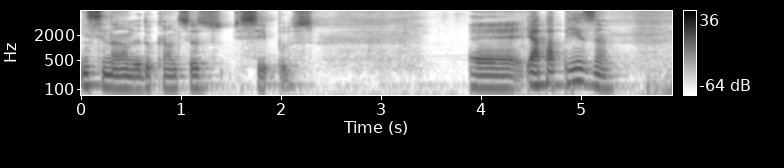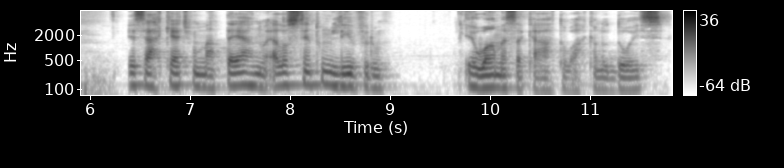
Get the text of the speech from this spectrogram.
ensinando, educando seus discípulos. É, e a papisa, esse arquétipo materno, ela ostenta um livro. Eu amo essa carta, o Arcano 2,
